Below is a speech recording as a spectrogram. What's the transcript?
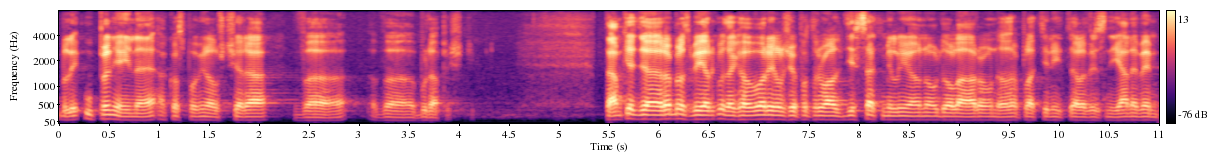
byly úplně jiné, jako vzpomínal včera v, v Budapešti. Tam, keď robil sbírku, tak hovoril, že potreboval 10 milionů dolárů na zaplatený televizní. Já nevím,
